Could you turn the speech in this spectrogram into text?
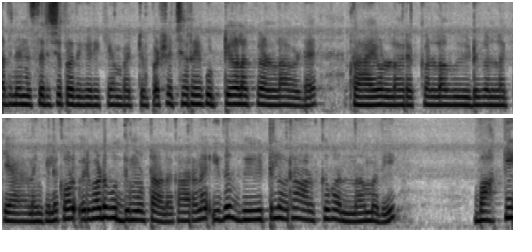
അതിനനുസരിച്ച് പ്രതികരിക്കാൻ പറ്റും. പക്ഷെ ചെറിയ കുട്ടികളൊക്കെ ഉള്ള അവിടെ പ്രായമുള്ളവരൊക്കെ ഉള്ള വീടുകളിലൊക്കെ ആണെങ്കിൽ ഒരുപാട് ബുദ്ധിമുട്ടാണ്. കാരണം ഇത് വീട്ടിൽ ഒരാൾക്ക് വന്നാൽ മതി. ബാക്കി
